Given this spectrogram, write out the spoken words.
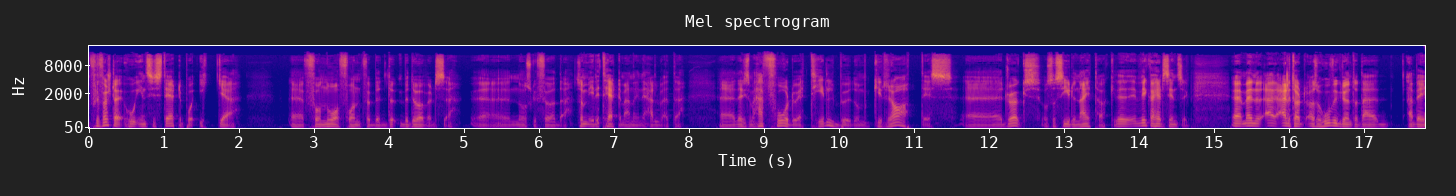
For det første, hun insisterte på å ikke eh, få noen form for bedøvelse eh, når hun skulle føde, som irriterte meg inn i helvete. Eh, det er liksom, Her får du et tilbud om gratis eh, drugs, og så sier du nei takk. Det virker helt sinnssykt. Eh, men ærlig talt, altså, hovedgrunnen til at jeg, jeg ble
